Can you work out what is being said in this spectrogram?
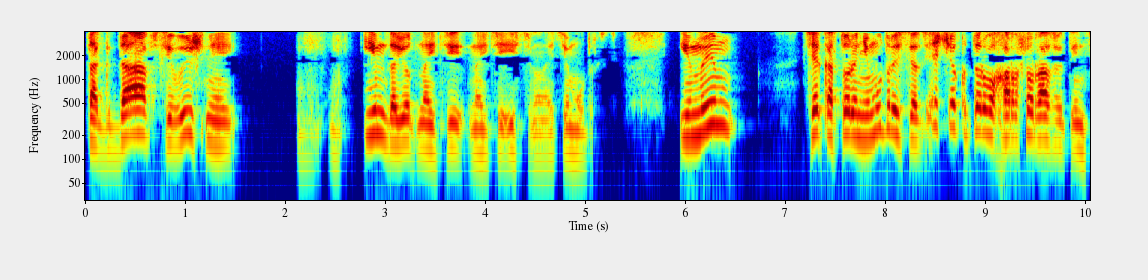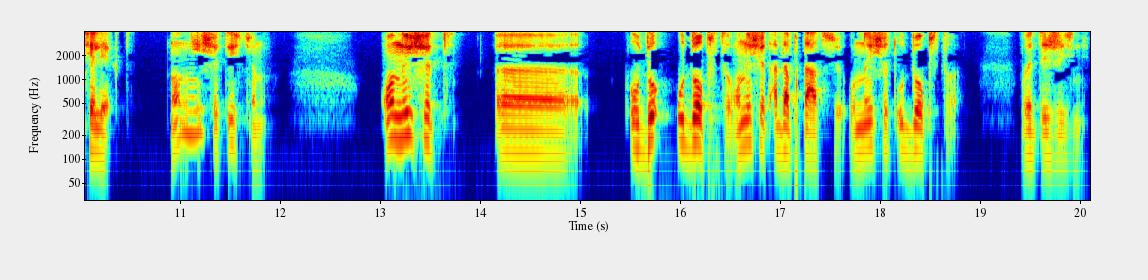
тогда Всевышний им дает найти, найти истину, найти мудрость. Иным, те, которые не мудрые, есть человек, у которого хорошо развитый интеллект. Но он не ищет истину. Он ищет э, удобство, он ищет адаптацию, он ищет удобство в этой жизни.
